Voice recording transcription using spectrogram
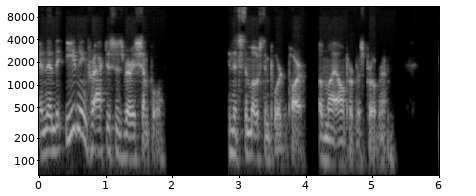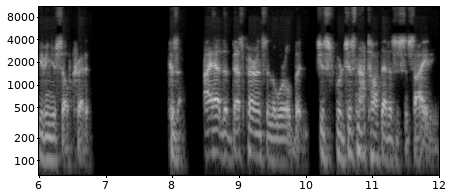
And then the evening practice is very simple. And it's the most important part of my on purpose program, giving yourself credit. Because I had the best parents in the world, but just we're just not taught that as a society,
